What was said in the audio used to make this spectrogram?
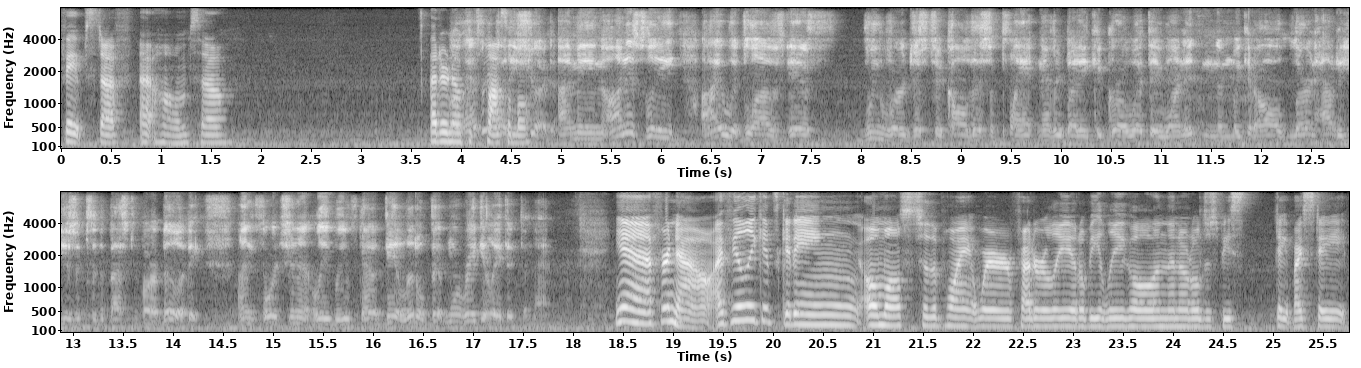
vape stuff at home. So I don't know Well, if it's possible. should i mean honestly i would love if we were just to call this a plant and everybody could grow what they wanted and then we could all learn how to use it to the best of our ability unfortunately we've got to be a little bit more regulated than that Yeah, for now. I feel like it's getting almost to the point where federally it'll be legal and then it'll just be state by state,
